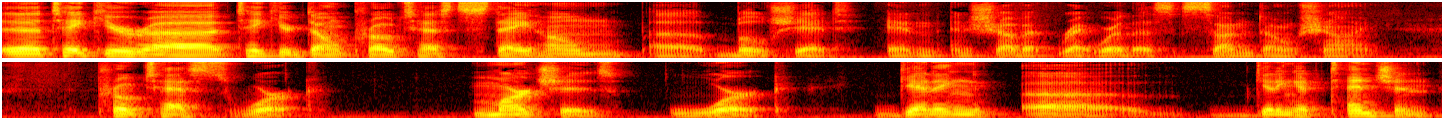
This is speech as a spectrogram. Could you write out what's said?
uh, take your uh, take your don't protest, stay home uh, bullshit and and shove it right where the sun don't shine. Protests work, marches work, getting uh, getting attention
